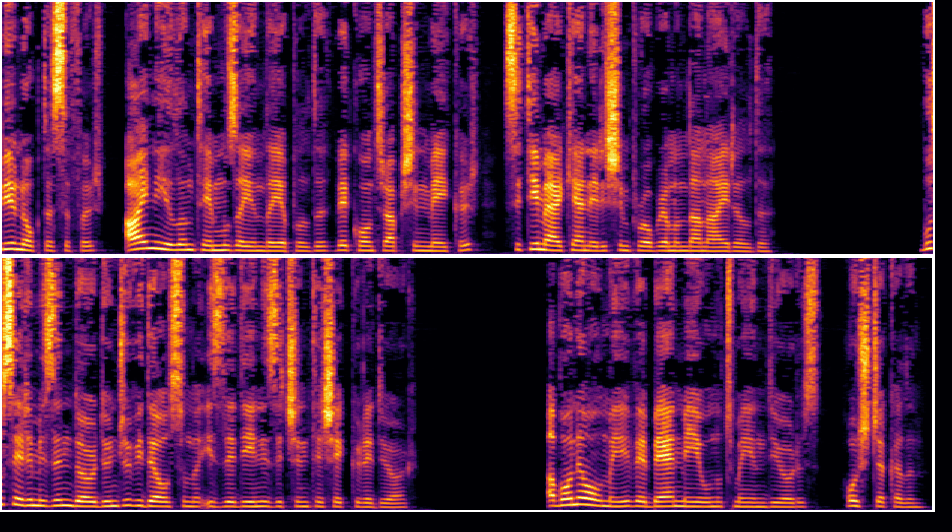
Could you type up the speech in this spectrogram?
1.0 aynı yılın Temmuz ayında yapıldı ve Contraption Maker, Steam erken erişim programından ayrıldı. Bu serimizin dördüncü videosunu izlediğiniz için teşekkür ediyor. Abone olmayı ve beğenmeyi unutmayın diyoruz. Hoşçakalın.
